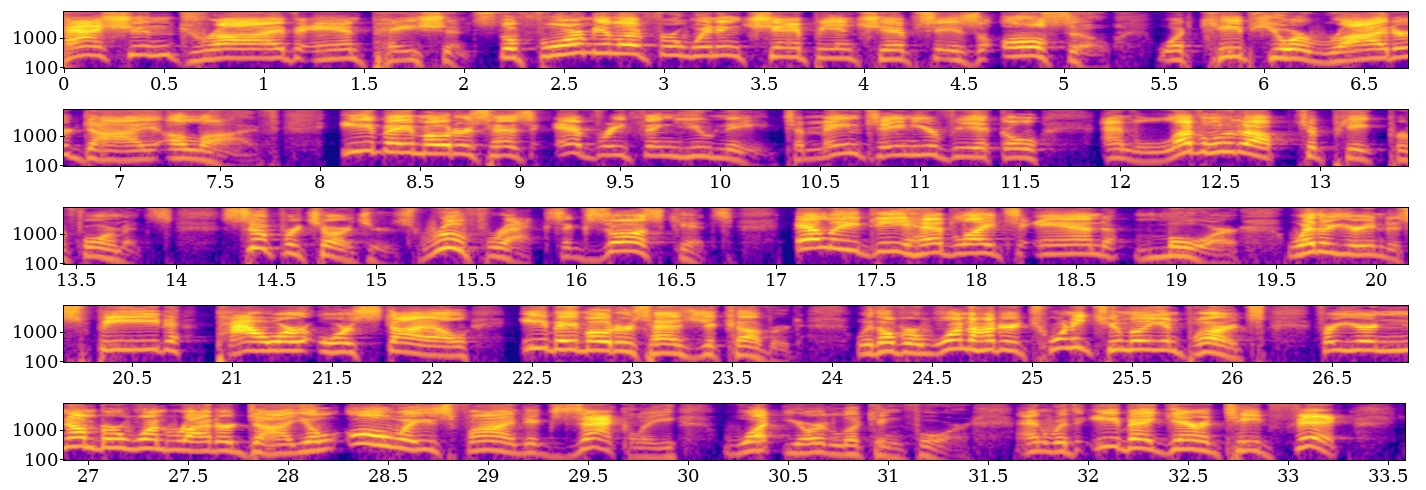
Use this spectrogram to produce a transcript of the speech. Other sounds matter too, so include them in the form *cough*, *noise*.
Passion, drive, and patience. The formula for winning championships is also what keeps your ride or die alive. eBay Motors has everything you need to maintain your vehicle and level it up to peak performance. Superchargers, roof racks, exhaust kits, LED headlights, and more. Whether you're into speed, power, or style, eBay Motors has you covered. With over 122 million parts for your number one ride or die, you'll always find exactly what you're looking for. And with eBay Guaranteed Fit,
